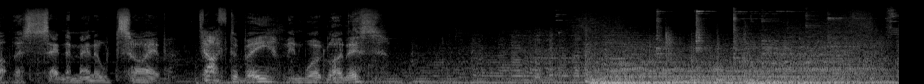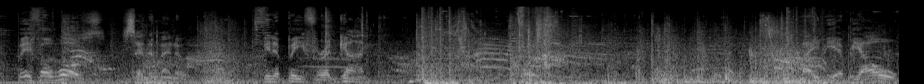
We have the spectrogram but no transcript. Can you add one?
not the sentimental type. Tough to be in work like this. But if I was sentimental, it'd be for a gun. Maybe it'd be old,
